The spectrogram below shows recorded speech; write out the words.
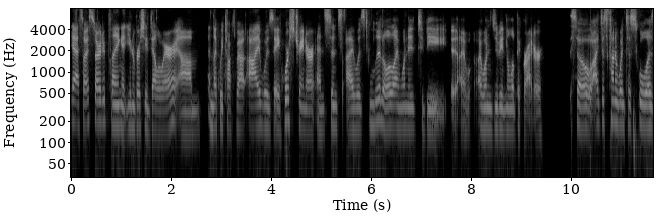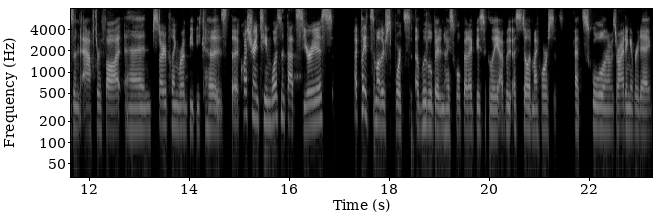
Yeah, so I started playing at University of Delaware, um, and like we talked about, I was a horse trainer, and since I was little, I wanted to be I, I wanted to be an Olympic rider. So I just kind of went to school as an afterthought and started playing rugby because the equestrian team wasn't that serious. I played some other sports a little bit in high school, but I basically I, w- I still had my horses at school and I was riding every day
